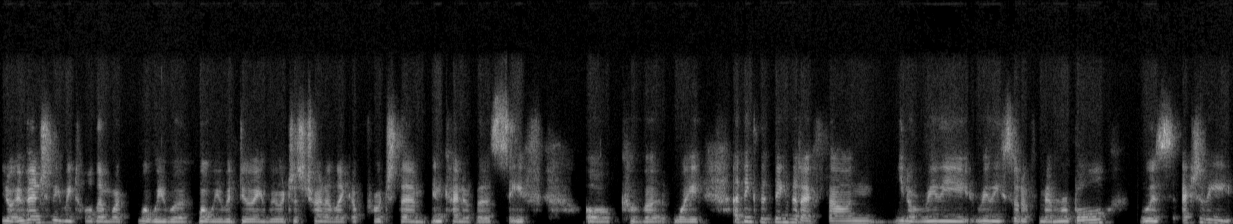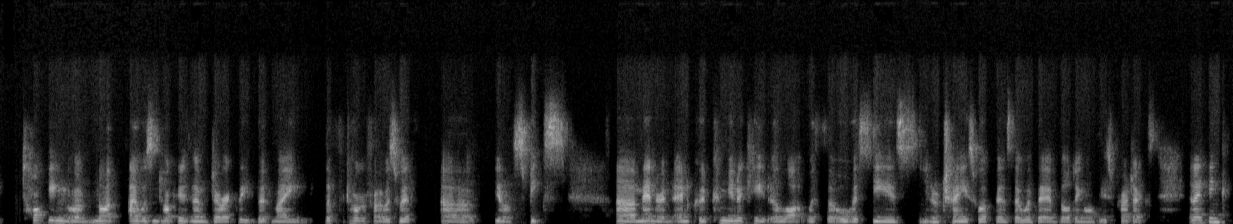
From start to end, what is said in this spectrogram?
you know eventually we told them what what we were what we were doing. We were just trying to like approach them in kind of a safe or covert way. I think the thing that i found you know really really sort of memorable was actually talking or not i wasn't talking to them directly but my the photographer i was with uh, you know speaks uh, Mandarin and could communicate a lot with the overseas you know Chinese workers that were there building all these projects. And I think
